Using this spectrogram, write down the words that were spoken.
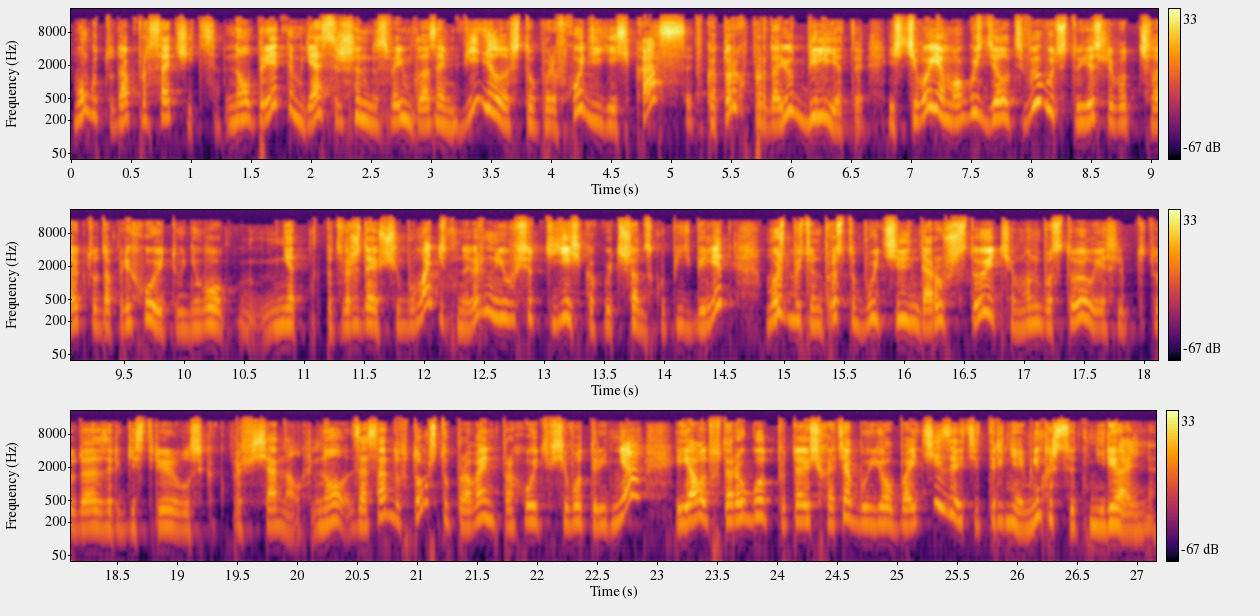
могут туда просочиться. Но при этом я совершенно своими глазами видела, что при входе есть кассы, в которых продают билеты. Из чего я могу сделать вывод, что если вот человек туда приходит, и у него нет подтверждающей бумаги, то, наверное, у него все-таки есть какой-то шанс купить билет, лет, может быть, он просто будет сильно дороже стоить, чем он бы стоил, если бы ты туда зарегистрировался как профессионал. Но засада в том, что провайн проходит всего три дня, и я вот второй год пытаюсь хотя бы ее обойти за эти три дня, и мне кажется, это нереально.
